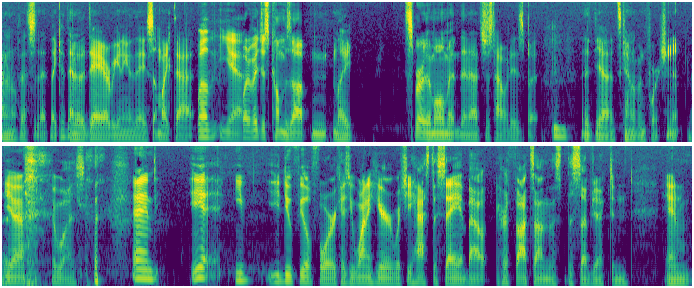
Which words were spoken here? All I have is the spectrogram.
don't know if that's that, like at the end of the day or beginning of the day, something like that. well, yeah, But if it just comes up and like spur of the moment, then that's just how it is. But mm. it, yeah, it's kind of unfortunate. that- yeah, it was, and yeah, you you do feel for her because you want to hear what she has to say about her thoughts on this the subject and and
